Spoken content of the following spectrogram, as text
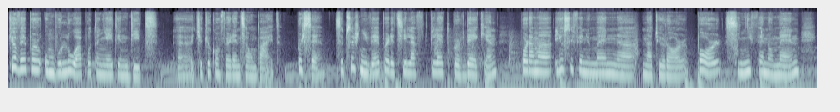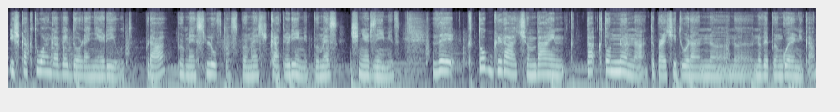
Kjo vepër u mbulua po të njëjtin ditë që kjo konferenca u mbajt. Përse? Sepse është një vepër e cila flet për vdekjen, por ama jo si fenomen natyror, por si një fenomen i shkaktuar nga vetë dora e njeriut, pra përmes luftës, përmes shkatërrimit, përmes çnjerëzimit. Dhe këto gra që mbajnë këta këto nëna të paraqitura në në në veprën Guernica,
